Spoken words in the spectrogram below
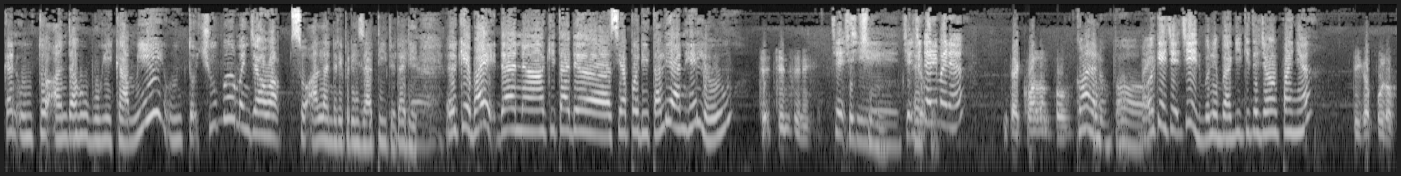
kan untuk anda hubungi kami untuk cuba menjawab soalan daripada Zati itu tadi. Yeah. Okey, baik dan uh, kita ada siapa di talian. Hello. Cik Chin sini. Cik Cik Chin. Chin. Cik Chin dari mana? Dari Kuala Lumpur. Kuala Lumpur. Okey Cik Chin, boleh bagi kita jawapannya? 30.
